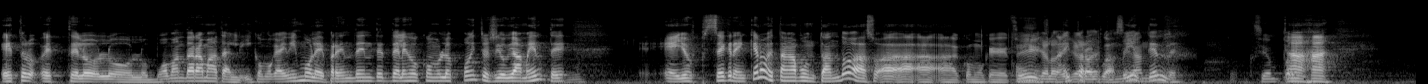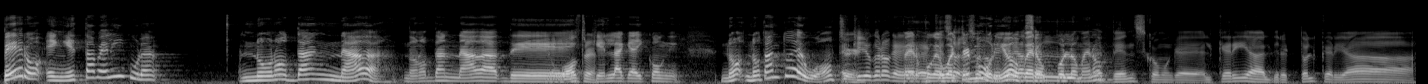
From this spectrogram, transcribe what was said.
esto este lo, lo- los voy a mandar a matar. Y como que ahí mismo le prenden desde lejos como los pointers y obviamente... Ellos se creen que los están apuntando a, a, a- como que con Sí, que lo- sniper que o lo algo así. ¿entiendes? Siempre. Ajá. Pero en esta película no nos dan nada. No nos dan nada de, Walter. qué es la que hay con. No, no tanto de Walter. Es que yo creo que... Pero es porque que Walter eso lo que murió, pero por lo menos. Vince, como que él quería, el director quería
